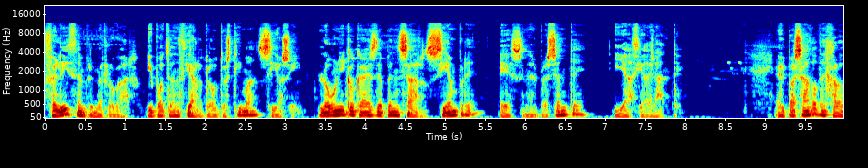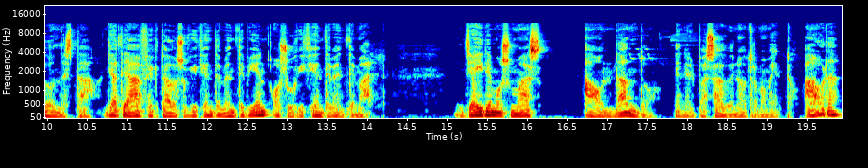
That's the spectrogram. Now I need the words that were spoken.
Feliz en primer lugar y potenciar tu autoestima sí o sí. Lo único que has de pensar siempre es en el presente y hacia adelante. El pasado déjalo donde está, ya te ha afectado suficientemente bien o suficientemente mal. Ya iremos más ahondando en el pasado en otro momento. Ahora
